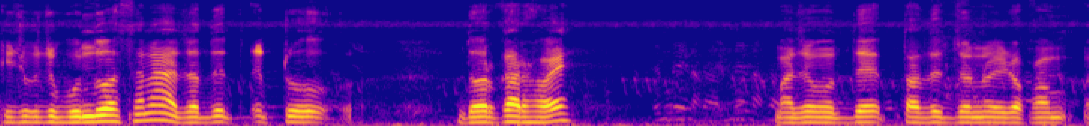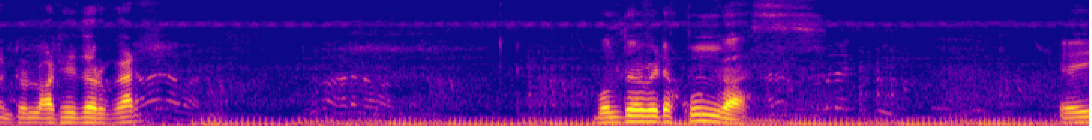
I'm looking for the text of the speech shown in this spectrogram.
কিছু কিছু বন্ধু আছে না, যাদের একটু দরকার হয়। মাঝে মধ্যে তাদের জন্য এরকম একটু লাঠি দরকার। বলতে হবে এটা কোন গাছ? এই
